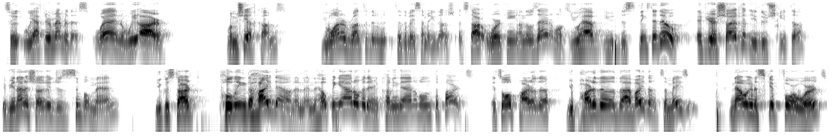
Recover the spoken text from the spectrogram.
So we have to remember this. When we are, when Mashiach comes, you want to run to the to the Beis Hamikdash and start working on those animals. You have you, there's things to do. If you're a shaykhit, you do shchita. If you're not a shaykhit, just a simple man, you could start pulling the hide down and, and helping out over there and cutting the animal into parts. It's all part of the, you're part of the, the Avaida. It's amazing. Now we're going to skip four words.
